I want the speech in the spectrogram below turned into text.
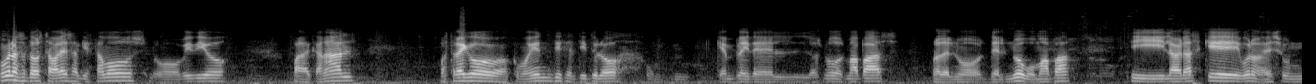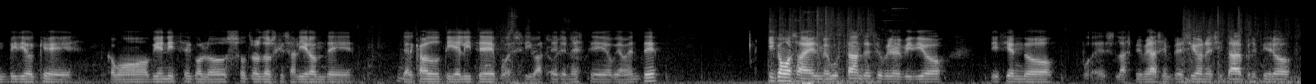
Muy buenas a todos chavales, aquí estamos, nuevo vídeo para el canal. Os traigo, como bien dice el título, un gameplay de los nuevos mapas Bueno, del nuevo, del nuevo mapa. Y la verdad es que, bueno, es un vídeo que, como bien hice con los otros dos que salieron de, del Call of Duty Elite Pues iba a hacer en este, obviamente. Y como sabéis, me gusta antes de subir el vídeo diciendo, pues, las primeras impresiones y tal Prefiero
